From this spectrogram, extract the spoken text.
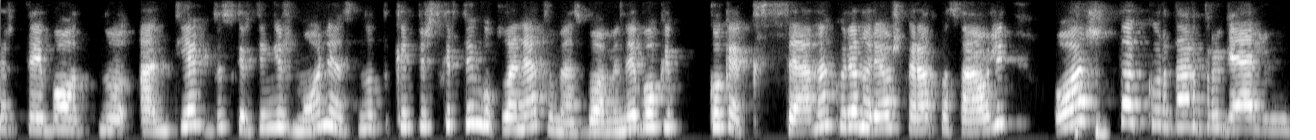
ir tai buvo, nu, antiek du skirtingi žmonės, nu, kaip iš skirtingų planetų mes buvome. Jis buvo kaip kokia ksena, kurie norėjo užkarati pasaulį, o aš ta, kur dar drugelių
